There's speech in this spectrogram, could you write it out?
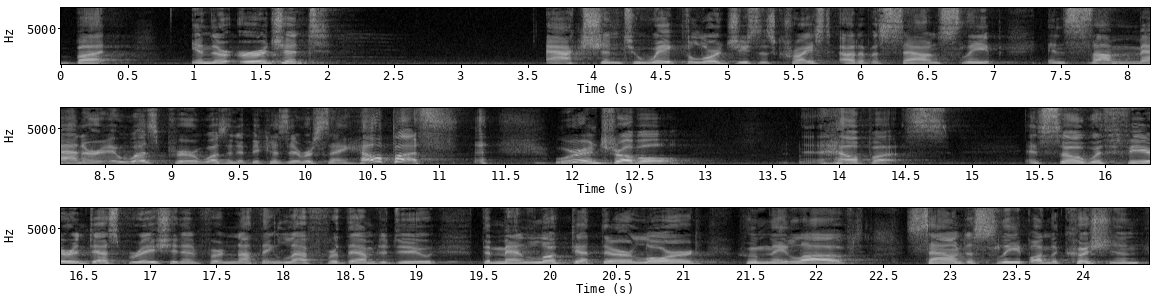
But in their urgent action to wake the Lord Jesus Christ out of a sound sleep, in some manner, it was prayer, wasn't it? Because they were saying, Help us! we're in trouble. Help us. And so, with fear and desperation, and for nothing left for them to do, the men looked at their Lord, whom they loved, sound asleep on the cushion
